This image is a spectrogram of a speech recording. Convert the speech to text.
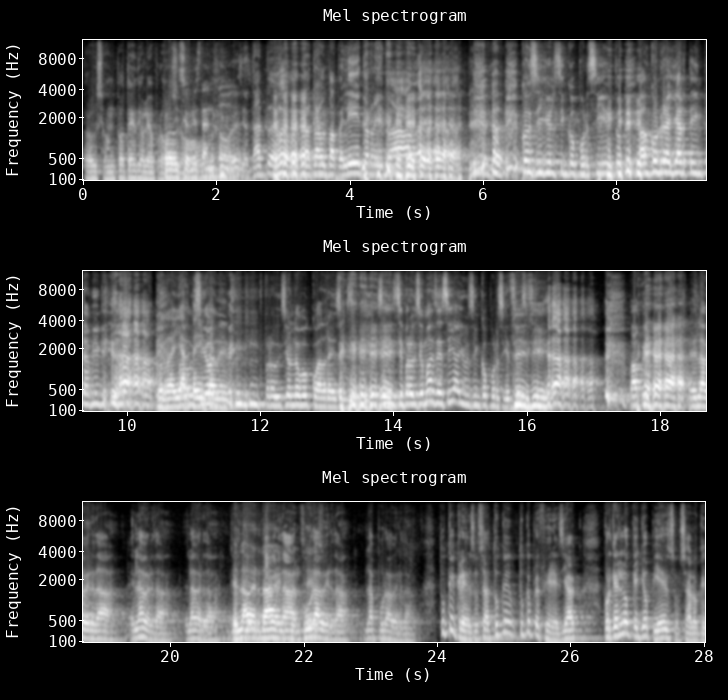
Producción potente, Leo Producción. Producción está en todo. Está todo. Trajo el papelito, rayado. Consiguió el 5%. Aún con Rayarte también. Con Rayarte Inc. Producción- luego cuadra eso. Si, si producción más de sí, hay un 5%. así que- Papi, es la verdad. Es la verdad. Es la verdad. Es la verdad, La verdad, entonces- pura verdad. La pura verdad. ¿Tú qué crees? O sea, ¿tú qué, tú qué prefieres? Ya, porque es lo que yo pienso. O sea, lo que,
